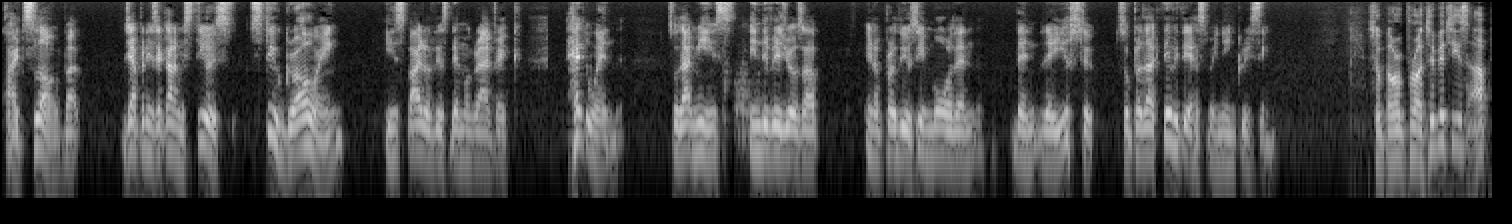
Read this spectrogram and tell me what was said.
quite slow, but Japanese economy still is still growing in spite of this demographic headwind. So that means individuals are, you know, producing more than than they used to. So productivity has been increasing. So productivity is up.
